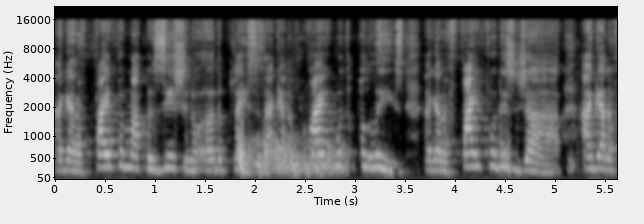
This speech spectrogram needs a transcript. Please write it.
I got to fight for my position or other places. I got to fight with the police. I got to fight for this job. I got to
